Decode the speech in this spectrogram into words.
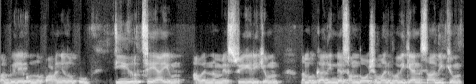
റബ്ബിലേക്കൊന്ന് പറഞ്ഞു നോക്കും. തീർച്ചയായും അവൻ നമ്മെ സ്വീകരിക്കും. നമുക്ക് അതിന്റെ സന്തോഷം അനുഭവിക്കാൻ സാധിക്കും.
